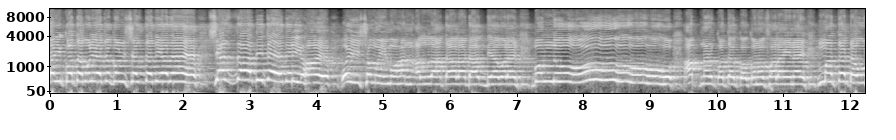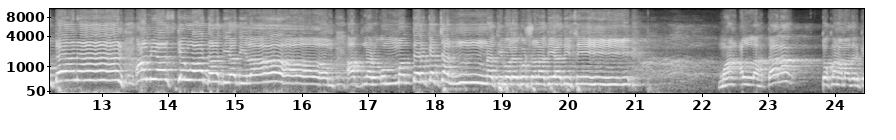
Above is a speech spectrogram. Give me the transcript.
ওই কথা বলিয়া যখন সেজদা দিয়া দেয়, সেজদা দিতে দেরি হয়, ওই সময় মহান আল্লাহ তাআলা ডাক দিয়া বলেন, বন্ধু আপনার কথা কখনো ফালাই নাই। মাথাটা উঠে নেন। আমি আজকে ওয়াদা দিয়ে দিলাম। আপনার উম্মতদেরকে জান্নাতি বলে ঘোষণা দিয়ে দিছি। মহান আল্লাহ তাআলা তখন আমাদেরকে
